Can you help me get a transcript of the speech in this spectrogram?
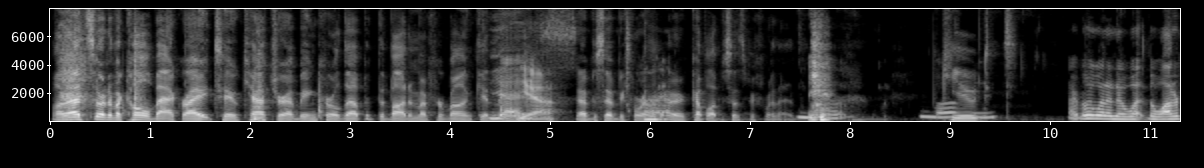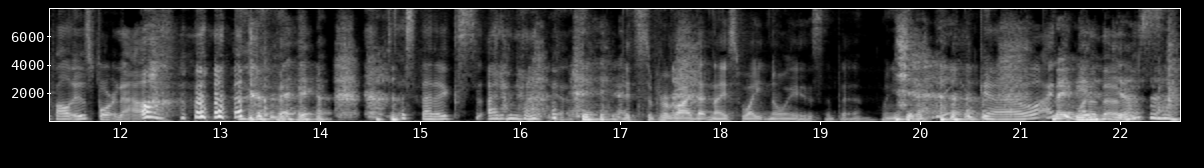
Well, that's sort of a callback, right, to Catra being curled up at the bottom of her bunk in Yes. the episode before Oh, that, yeah. or a couple episodes before that. Yep. Love Cute. it. I really want to know what the waterfall is for now. Just aesthetics. I don't know. yeah, it's to provide that nice white noise at the when you. Yeah. Go. I Maybe, need one of those. yeah.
